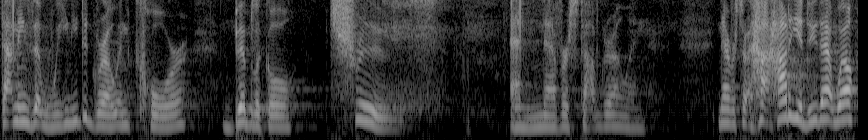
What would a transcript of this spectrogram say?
That means that we need to grow in core biblical truths and never stop growing. Never stop. How, how, do you do that? Well,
